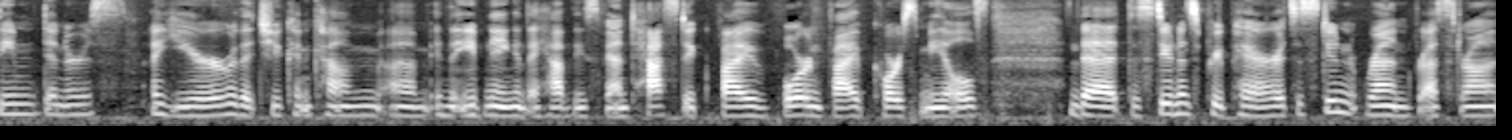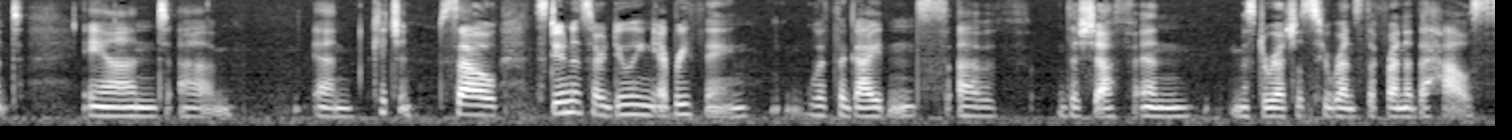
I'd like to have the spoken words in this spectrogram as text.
themed dinners a year that you can come um, in the evening, and they have these fantastic five, four, and five course meals that the students prepare. It's a student-run restaurant, and um, and kitchen. So students are doing everything with the guidance of the chef and Mr. Retchels, who runs the front of the house.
